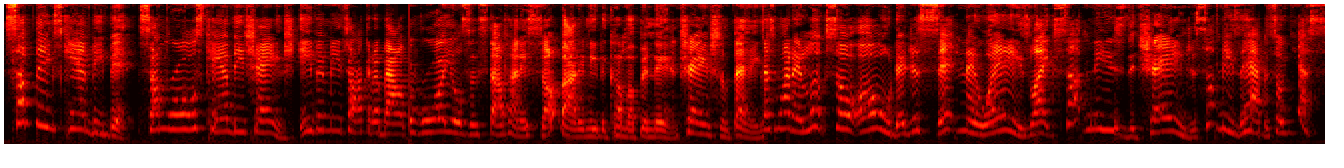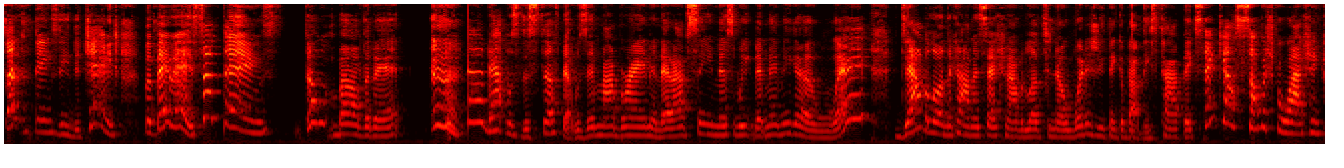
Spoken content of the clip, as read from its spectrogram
some things can be bent. Some rules can be changed. Even me talking about the royals and stuff, honey, somebody need to come up in there and change some things. That's why they look so old. They're just set in their ways. Like something needs to change and something needs to happen. So yes, certain things need to change, but baby, some things don't bother that. That was the stuff that was in my brain and that I've seen this week that made me go, what? Down below in the comment section, I would love to know what did you think about these topics. Thank y'all so much for watching.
